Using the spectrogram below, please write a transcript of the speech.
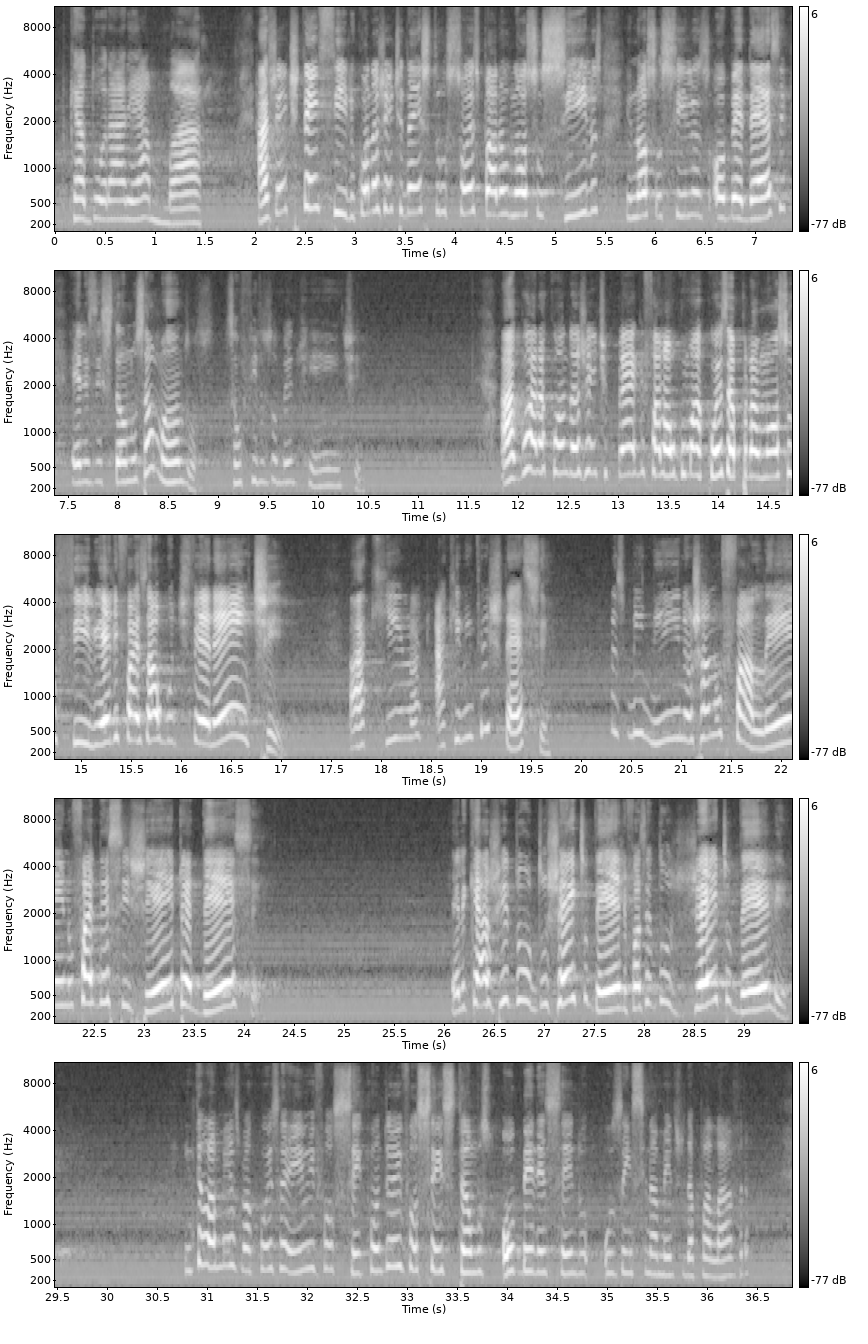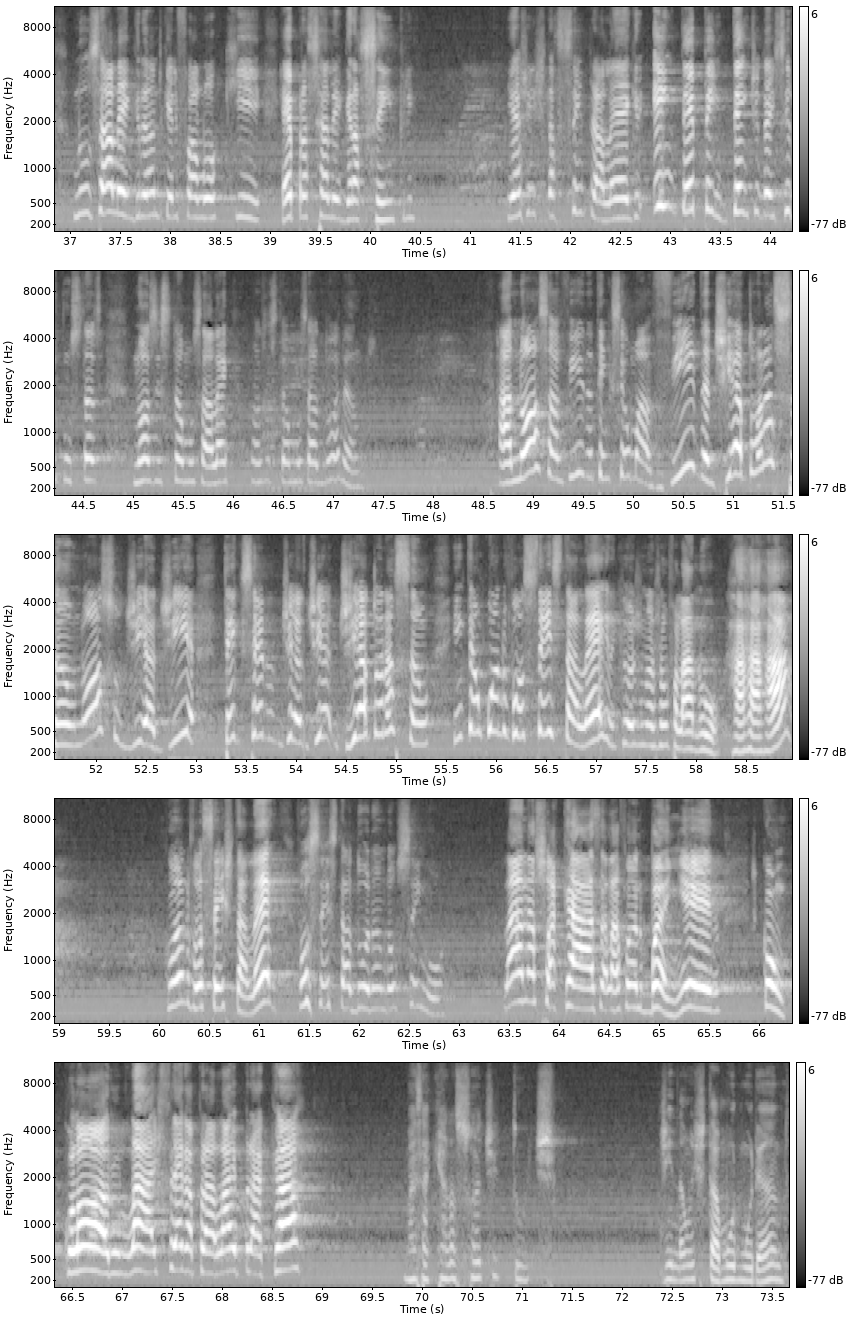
Porque adorar é amar. A gente tem filho, quando a gente dá instruções para os nossos filhos e nossos filhos obedecem, eles estão nos amando. São filhos obedientes. Agora, quando a gente pega e fala alguma coisa para o nosso filho, ele faz algo diferente, aquilo, aquilo entristece. Mas, menino, eu já não falei, não faz desse jeito, é desse. Ele quer agir do, do jeito dele, fazer do jeito dele. Então, a mesma coisa eu e você. Quando eu e você estamos obedecendo os ensinamentos da palavra, nos alegrando, que ele falou que é para se alegrar sempre. E a gente está sempre alegre, independente das circunstâncias. Nós estamos alegres, nós estamos adorando. A nossa vida tem que ser uma vida de adoração. Nosso dia a dia tem que ser um dia a dia de adoração. Então, quando você está alegre, que hoje nós vamos falar no ha-ha-ha, quando você está alegre, você está adorando ao Senhor. Lá na sua casa, lavando banheiro, com cloro lá, esfrega para lá e para cá. Mas aquela sua atitude de não estar murmurando.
